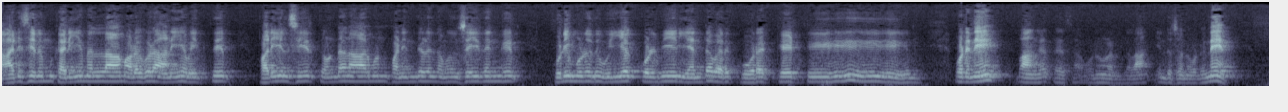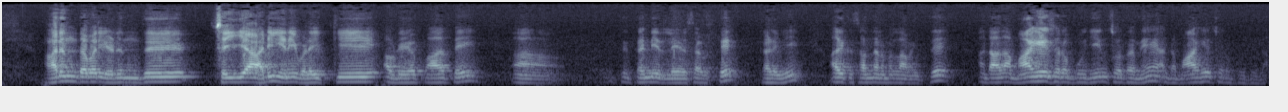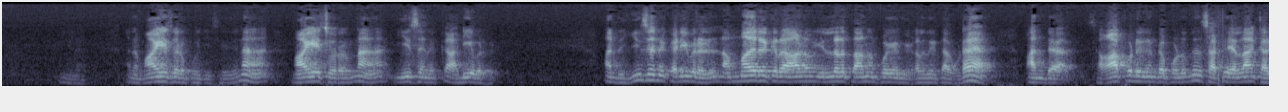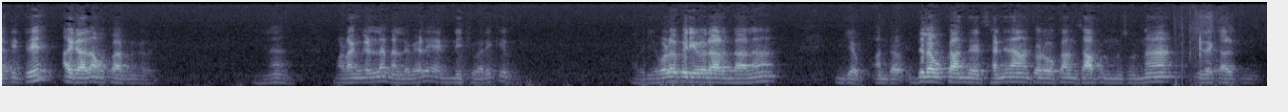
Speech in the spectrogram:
அரிசிலும் கரியுமெல்லாம் அடகுட அணைய வைத்து படியில் சீர் தொண்டனார் முன் பணிந்தெழு தமது செய்தங்கு குடிமுழுது உய்யக் கொள்வீர் என்றவர் கூற கேட்டு. உடனே வாங்க உணவு இருந்தலாம் என்று சொன்ன உடனே அருந்தவர் எழுந்து செய்ய அடியினை விளக்கி அப்படியே பாதத்தை தண்ணீர் லேசாக விட்டு கழுவி அதுக்கு சந்தனம் எல்லாம் வைத்து அந்த அதான் மாகேஸ்வர பூஜைன்னு சொல்கிறோமே அந்த மாகேஸ்வர பூஜை தான். அந்த மாகேஸ்வர பூஜை செய்துன்னா மாகேஸ்வரர்னா ஈசனுக்கு அடியவர்கள். அந்த ஈசனுக்கு அடியவர்கள் நம்ம இருக்கிற ஆளும் இல்லறத்தானும் போய் அங்கே கலந்துக்கிட்டா கூட அந்த சாப்பிடுகின்ற பொழுது சட்டையெல்லாம் கழட்டிட்டு அதுக்காக தான் உட்காரணுங்கிறது மடங்களில் நல்ல வேலை இன்னைக்கு வரைக்கும் இருக்கு. அவர் எவ்வளோ பெரியவராக இருந்தாலும் இங்கே அந்த இதில் உட்காந்து சன்னிதானத்தோடு உட்காந்து சாப்பிடணும்னு சொன்னால் இதை கலட்டணும்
